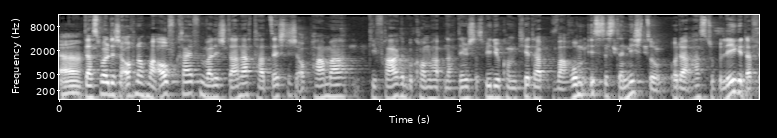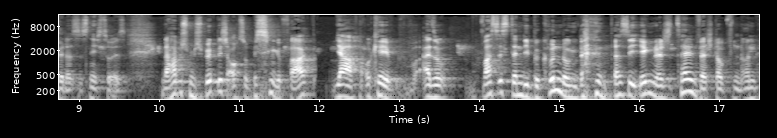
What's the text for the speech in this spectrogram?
Ja. das wollte ich auch nochmal aufgreifen, weil ich danach tatsächlich auch ein paar Mal die Frage bekommen habe, nachdem ich das Video kommentiert habe, warum ist es denn nicht so? Oder hast du Belege dafür, dass es nicht so ist? Und da habe ich mich wirklich auch so ein bisschen gefragt, ja, okay, also was ist denn die Begründung, dass sie irgendwelche Zellen verstopfen? Und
